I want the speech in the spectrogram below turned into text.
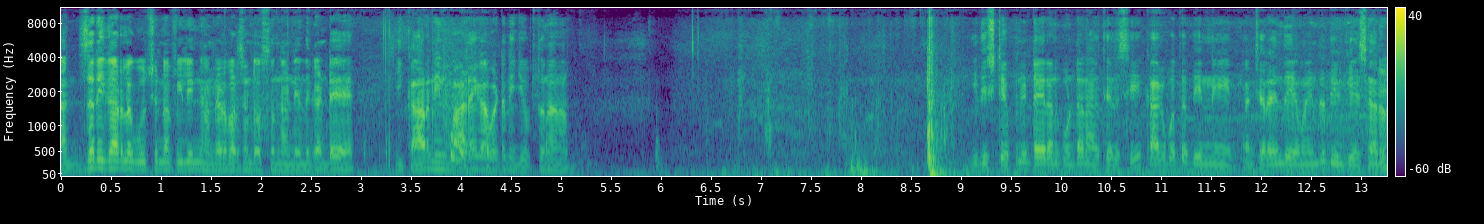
లగ్జరీ కార్లో కూర్చున్న ఫీలింగ్ హండ్రెడ్ పర్సెంట్ వస్తుందండి. ఎందుకంటే ఈ కార్ నేను వాడే కాబట్టి నేను చెప్తున్నాను. ఇది స్టెప్ని టైర్ అనుకుంటా నాకు తెలిసి. కాకపోతే దీన్ని పంచర్ అయింది ఏమైందో దీనికి వేశారు.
